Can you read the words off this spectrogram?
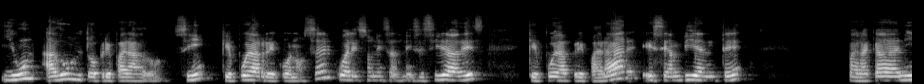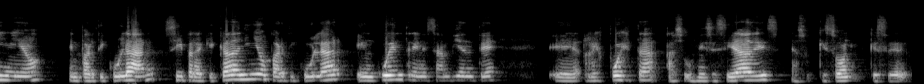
y un adulto preparado, ¿sí? Que pueda reconocer cuáles son esas necesidades, que pueda preparar ese ambiente para cada niño en particular, ¿sí? Para que cada niño particular encuentre en ese ambiente eh, respuesta a sus necesidades, que son, que se,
